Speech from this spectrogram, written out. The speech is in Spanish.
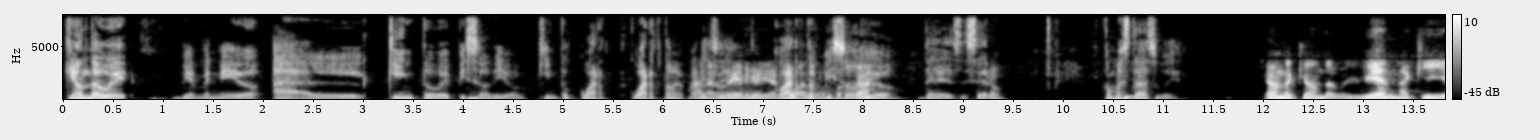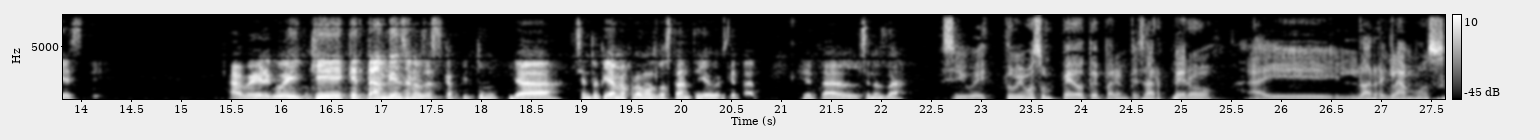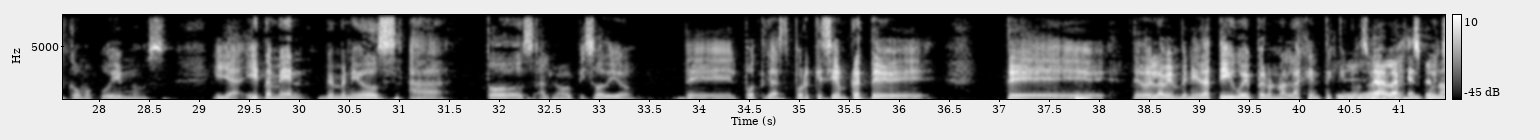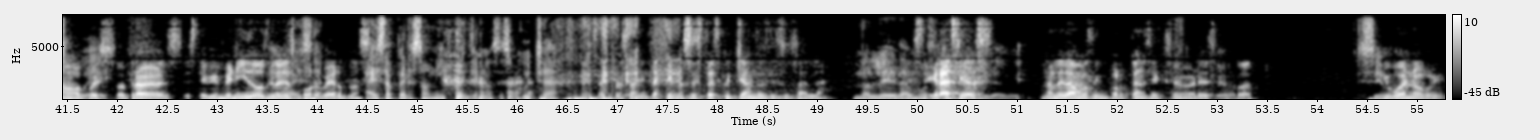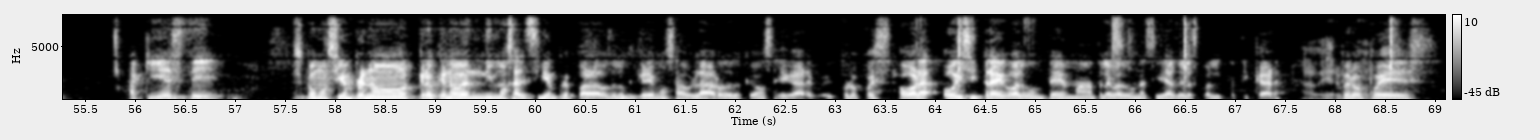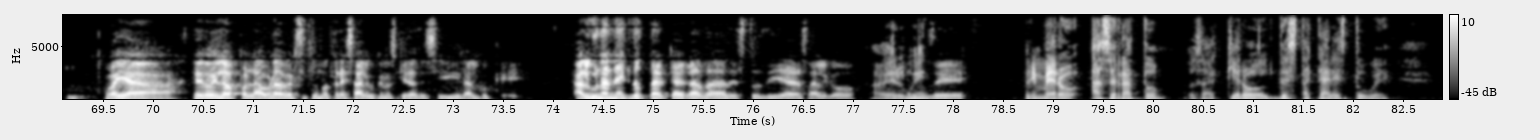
¿Qué onda, güey? Bienvenido al quinto episodio, quinto cuarto, cuarto me parece. verga, ya cuarto cuatro, episodio de Desde Cero. ¿Cómo estás, güey? ¿Qué onda, qué onda, güey? Bien, aquí, este... A ver, güey, ¿qué, qué tan bien se nos da este capítulo? Ya siento que ya mejoramos bastante y a ver qué tal, qué tal se nos da. Sí, güey. Tuvimos un pedote para empezar, pero ahí lo arreglamos como pudimos. Y ya. Y también bienvenidos a todos al nuevo episodio del podcast. Porque siempre te. Te, te doy la bienvenida a ti, güey, pero no a la gente que Sí, nos a ve. la nos gente escucha, no, pues otra vez, este, bienvenidos, gracias a por vernos. A esa personita que nos escucha, Esa personita que nos está escuchando desde su sala. no le damos. Este, la gracias. güey. No le damos la importancia que se merece, ¿verdad? Sí, Y bueno, güey. Aquí, este, como siempre, no, creo que no venimos al 100 preparados de lo que queremos hablar o de lo que vamos a llegar, güey. Pero pues ahora, hoy sí traigo algún tema, traigo algunas ideas de las cuales platicar. A ver, Pero güey. pues, vaya, te doy la palabra a ver si tú no traes algo que nos quieras decir, algo que, alguna anécdota cagada de estos días, algo A ver, que güey. nos dé. Primero, hace rato, o sea, quiero destacar esto, güey.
